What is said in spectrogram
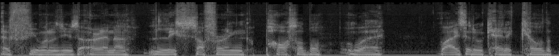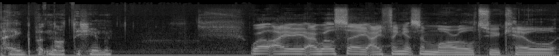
If you want to use it, or in a least suffering possible way, why is it okay to kill the pig but not the human? Well, I I will say I think it's immoral to kill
